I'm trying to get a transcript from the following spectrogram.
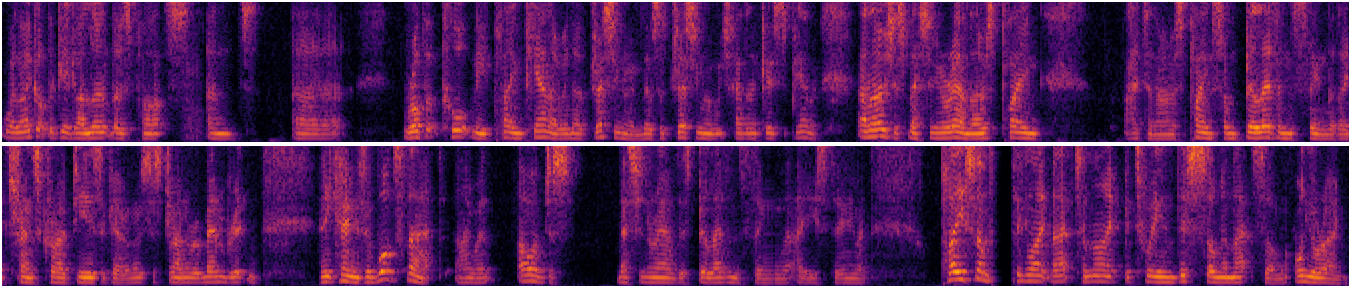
when I got the gig, I learnt those parts, and uh, Robert caught me playing piano in a dressing room. There was a dressing room which had an acoustic piano, and I was just messing around. I was playing, I don't know, I was playing some Bill Evans thing that I transcribed years ago, and I was just trying to remember it. And, and he came and said, "What's that?" I went, "Oh, I'm just messing around with this Bill Evans thing that I used to." And he went, "Play something like that tonight between this song and that song on your own."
